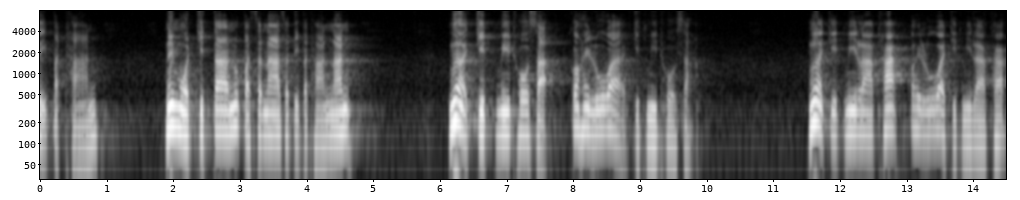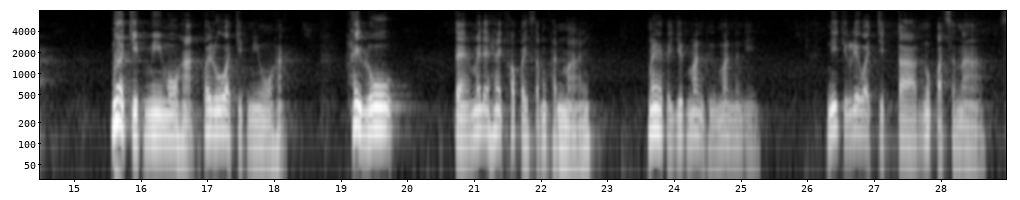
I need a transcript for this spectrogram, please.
ติปัฏฐาน ในหมวดจิตตานุปัสสนาสติปัฏฐานนั้น เมื่อจิตมีโทสะก็ให้รู้ว่าจิตมีโทสะ เมื่อจิตมีราคะก็ให้รู้ว่าจิตมีราคะ เมื่อจิตมีโมหะ ก็รู้ว่าจิตมีโมหะ ให้รู้แต่ไม่ได้ให้เข้าไปสำคัญหมาย ไม่ให้ไปยึดมั่นถือมั่นนั่นเอง นี่จึงเรียกว่าจิตตานุปัสสนา ส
